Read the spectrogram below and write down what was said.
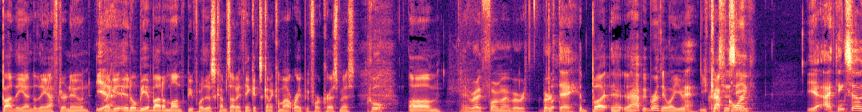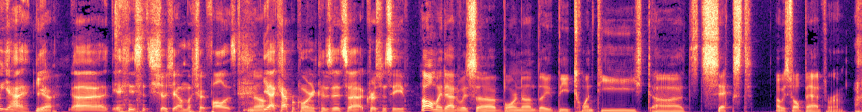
by the end of the afternoon. Yeah. like it, it'll be about a month before this comes out. I think it's going to come out right before Christmas. cool. Um, Yeah, right for my bir- birthday. but uh, happy birthday! Well, you Yeah, you Christmas Capricorn? Eve. Yeah, I think so. Yeah. Yeah. Uh, it shows you how much I follow this. No. Yeah, Capricorn because it's uh, Christmas Eve. Oh, my dad was uh, born on the the twenty sixth. I always felt bad for him.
